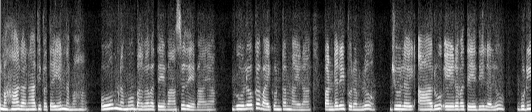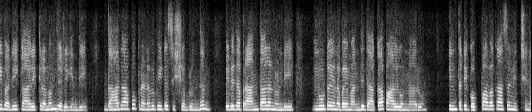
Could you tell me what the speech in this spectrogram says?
మహాగణాధిపతయే నమ. ఓం నమో భగవతే వాసుదేవాయ. భూలోక వైకుంఠం అయిన పండరీపురంలో జూలై ఆరు ఏడవ తేదీలలో గుడిబడి కార్యక్రమం జరిగింది. దాదాపు ప్రణవపీఠ శిష్య బృందం వివిధ ప్రాంతాల నుండి నూట ఎనభై మంది దాకా పాల్గొన్నారు. ఇంతటి గొప్ప అవకాశం ఇచ్చిన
